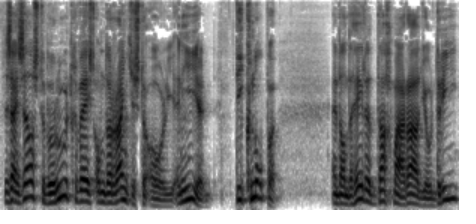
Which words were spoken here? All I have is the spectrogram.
Ze zijn zelfs te beroerd geweest om de randjes te olieën. En hier, die knoppen. En dan de hele dag maar Radio 3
